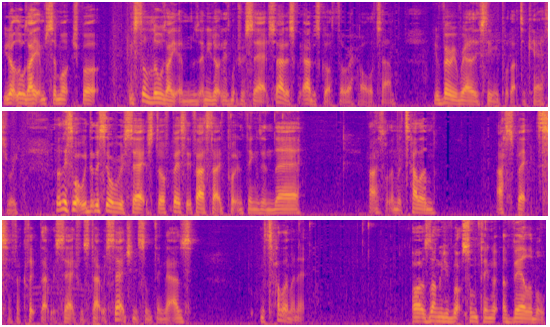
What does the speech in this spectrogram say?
you don't lose items so much, but you still lose items and you don't get as much research. So I just I just go Thore all the time. You very rarely see me put that to K3. So this is what we do. This is all research stuff. Basically, if I started putting things in there, that's what the metallum aspects. If I click that research, we'll start researching something that has metallum in it or as long as you've got something available.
